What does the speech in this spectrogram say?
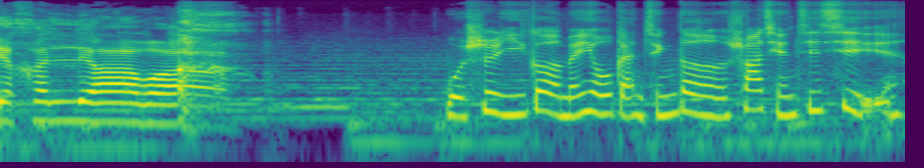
Такая халява! 我是一个没有感情的刷钱机器。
